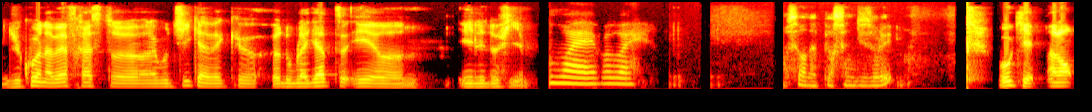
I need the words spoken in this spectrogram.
du coup, Annabeth reste euh, à la boutique avec euh, Double Agathe et, euh, et les deux filles. Ouais, ouais, ouais. Ça, on a personne d'isolé. Ok, alors,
